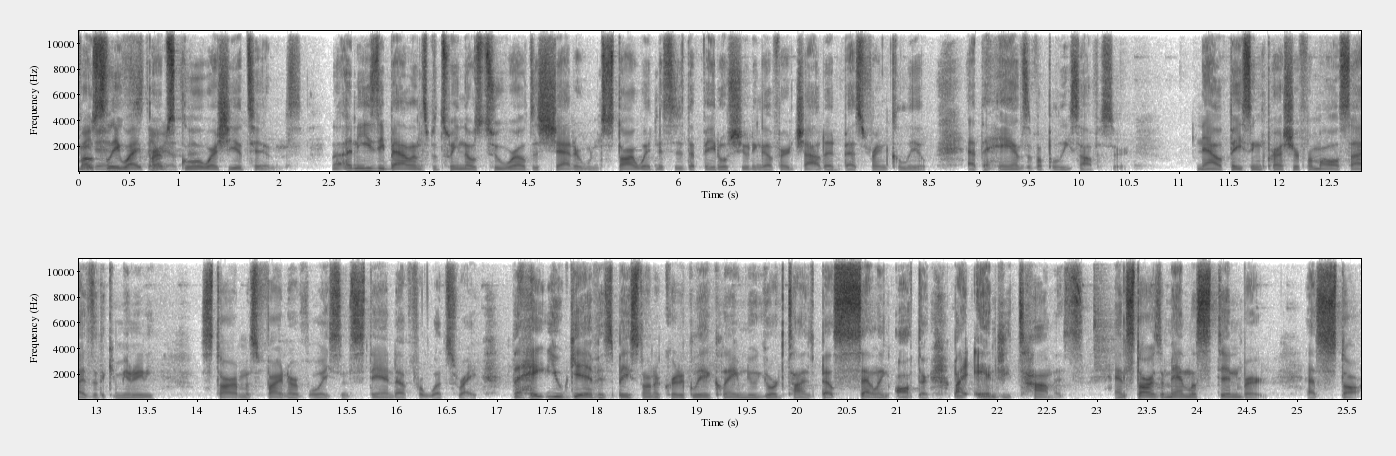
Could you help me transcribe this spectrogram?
mostly white prep school where she attends. The uneasy balance between those two worlds is shattered when Starr witnesses the fatal shooting of her childhood best friend Khalil at the hands of a police officer. Now facing pressure from all sides of the community, Starr must find her voice and stand up for what's right. The Hate You Give is based on a critically acclaimed New York Times best-selling author by Angie Thomas and stars Amandla Stenberg as Starr,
